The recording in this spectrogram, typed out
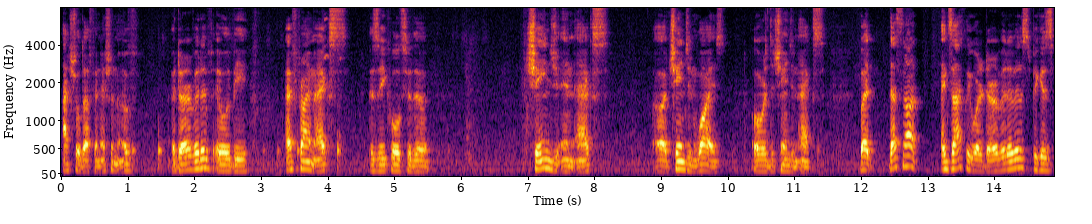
actual definition of a derivative, it would be f prime x is equal to the change in x, uh, change in y's over the change in x. But that's not exactly what a derivative is because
